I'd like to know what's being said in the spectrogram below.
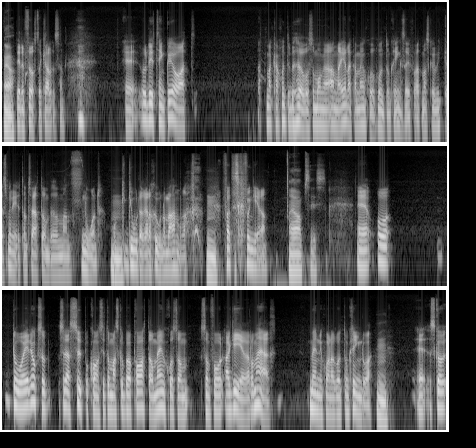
Ja. Det är den första kallelsen. Eh, och det tänker jag att, att man kanske inte behöver så många andra elaka människor runt omkring sig för att man ska lyckas med det. Utan tvärtom behöver man nåd och goda relationer med andra Mm. för att det ska fungera. ja, precis. Eh, och då är det också sådär superkonstigt om man ska börja prata om människor som, som får agera de här människorna runt omkring då. Mm. Eh, ska,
